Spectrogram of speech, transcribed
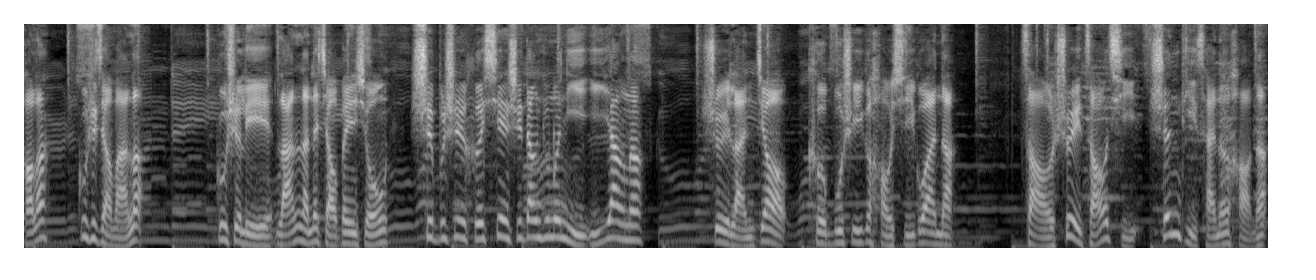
好了，故事讲完了。故事里懒懒的小笨熊是不是和现实当中的你一样呢？睡懒觉可不是一个好习惯呢，早睡早起身体才能好呢。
